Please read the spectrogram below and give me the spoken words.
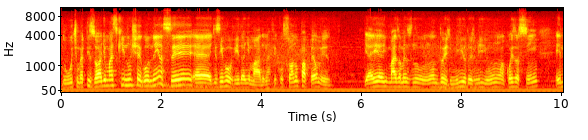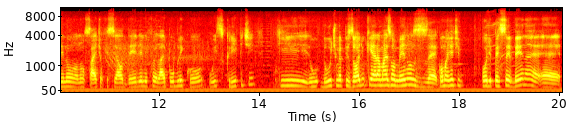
do, último episódio, mas que não chegou nem a ser é, desenvolvido, animado, né? Ficou só no papel mesmo. E aí, mais ou menos no ano 2000, 2001, uma coisa assim, ele no, no site oficial dele, ele foi lá e publicou o script que do, do último episódio, que era mais ou menos, é, como a gente pôde perceber, né, é,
